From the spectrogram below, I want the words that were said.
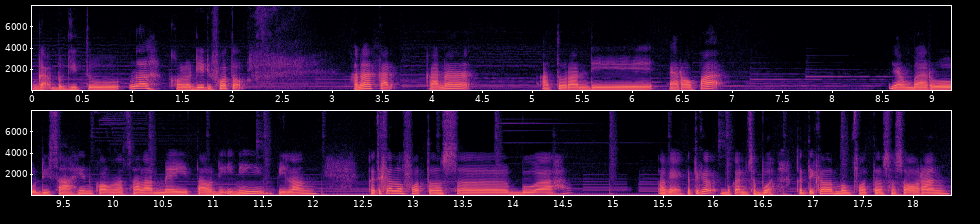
nggak begitu ngeh kalau dia difoto karena karena aturan di Eropa yang baru disahin kalau nggak salah Mei tahun ini bilang ketika lo foto sebuah oke okay, ketika bukan sebuah ketika lo memfoto seseorang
